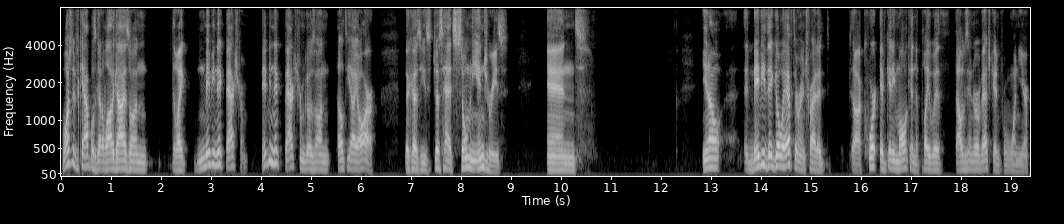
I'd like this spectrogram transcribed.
The Washington Capitals got a lot of guys on, like maybe Nick Backstrom. Maybe Nick Backstrom goes on LTIR because he's just had so many injuries. And, you know, maybe they go after and try to uh, court Evgeny Malkin to play with Alexander Ovechkin for one year.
